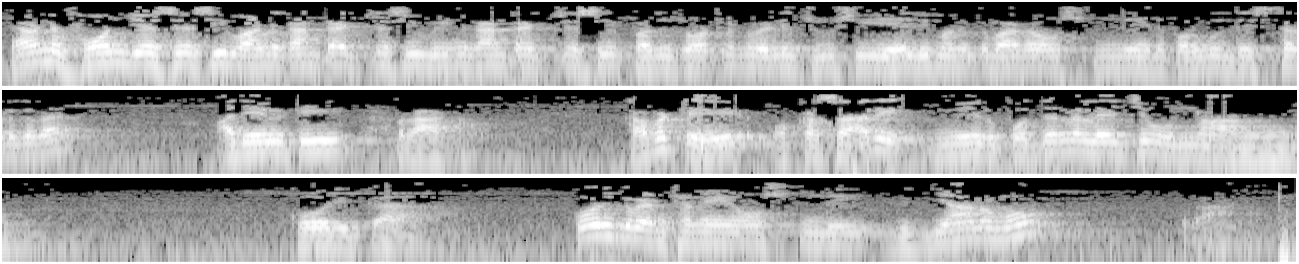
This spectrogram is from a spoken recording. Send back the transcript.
ఏమంటే ఫోన్ చేసేసి వాడిని కాంటాక్ట్ చేసి వీడిని కాంటాక్ట్ చేసి పది చోట్లకి వెళ్ళి చూసి ఏది మనకి బాగా వస్తుంది అని పరుగులు తీస్తాడు కదా? అదేమిటి? ప్రాణం. కాబట్టి ఒకసారి మీరు పొద్దున్న లేచి ఉన్నాను. కోరిక. కోరిక వెంటనే వస్తుంది విజ్ఞానము ప్రాణం.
